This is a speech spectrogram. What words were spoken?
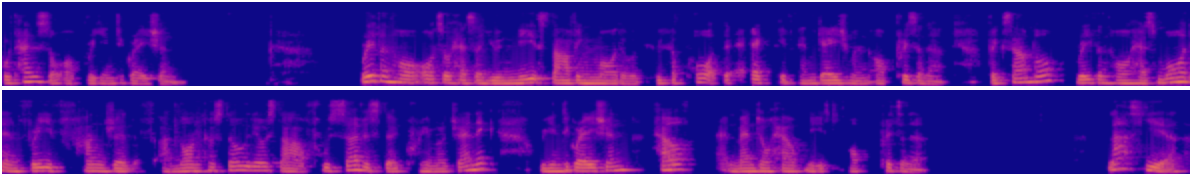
potential of reintegration. Ravenhall also has a unique staffing model to support the active engagement of prisoners. For example, Ravenhall has more than 300 uh, non-custodial staff who service the criminogenic, reintegration, health, and mental health needs of prisoners. Last year,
